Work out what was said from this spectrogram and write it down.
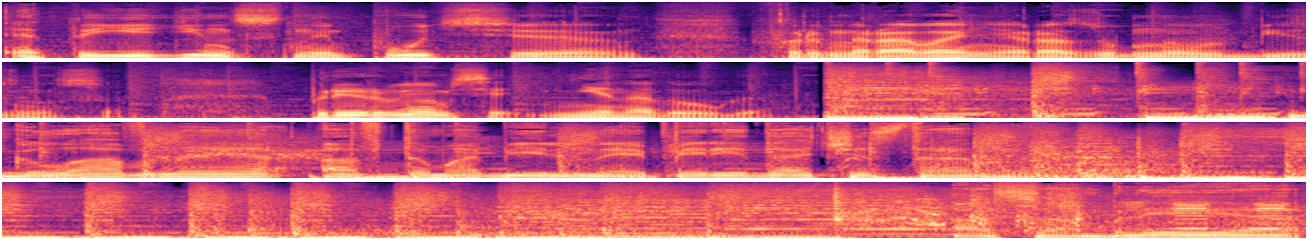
это единственный путь э, формирования разумного бизнеса. Прервемся ненадолго. Главная автомобильная передача страны. Ассамблея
